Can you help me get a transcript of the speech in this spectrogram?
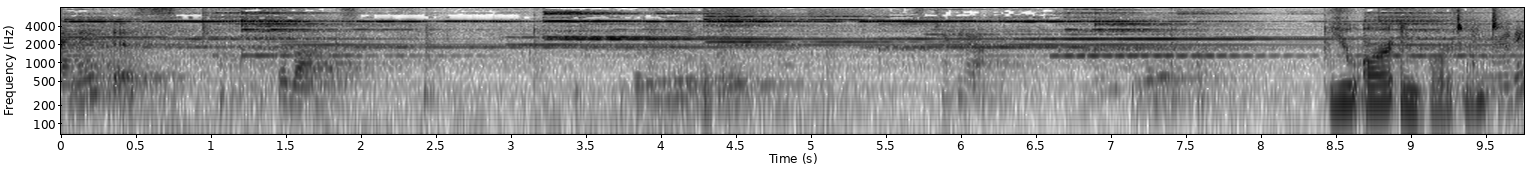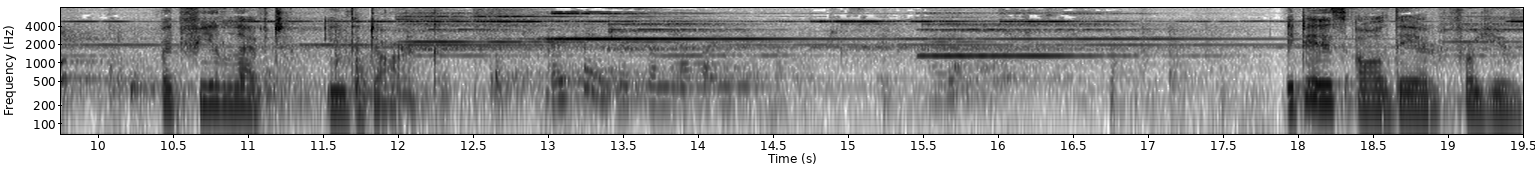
I made this. The box. What do you mean? What is Check it out. You are important, Ready? but feel left in the dark. Are you playing tricks on me? I thought you didn't have electricity. I don't have electricity. It is all there for you,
